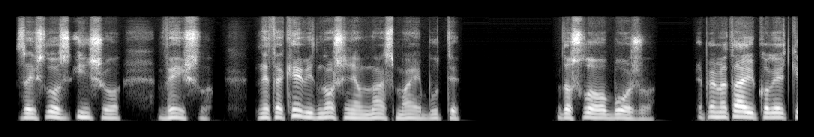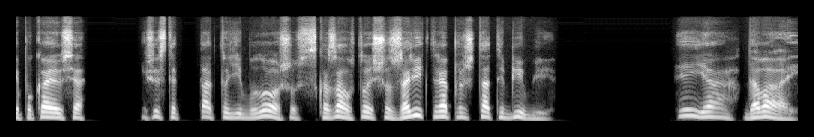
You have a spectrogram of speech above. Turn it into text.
зайшло, з іншого вийшло. Не таке відношення в нас має бути до Слова Божого. Я пам'ятаю, коли я тільки покаявся, і щось так, так тоді було, що сказав хтось, що за рік треба прочитати Біблію. І я давай,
